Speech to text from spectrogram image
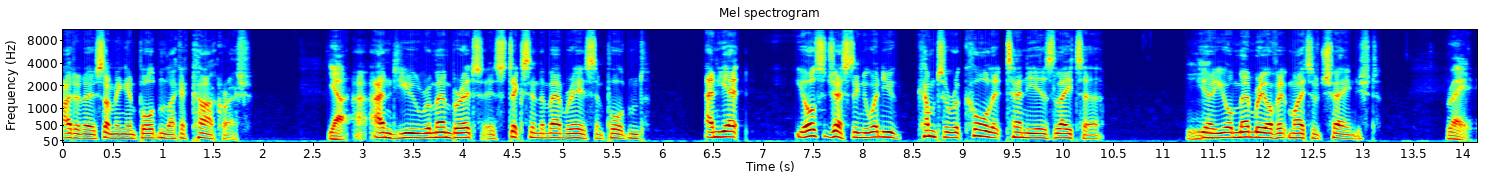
I don't know, something important like a car crash. Yeah. And you remember it, it sticks in the memory, it's important. And yet you're suggesting that when you come to recall it 10 years later, mm-hmm. you know, your memory of it might have changed. Right.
